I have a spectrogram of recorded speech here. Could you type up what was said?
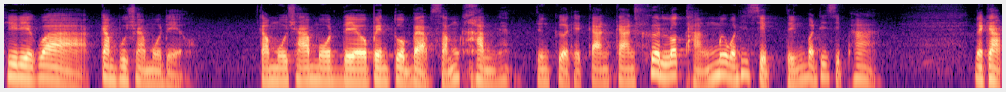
ที่เรียกว่ากัมพูชาโมเดล กัมพูชาโมเดลเป็นตัวแบบสำคัญนะจึงเกิดเหตุการณ์การเคลื่อนรถถังเมื่อวันที่ 10 ถึงวันที่ 15 นะครับ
